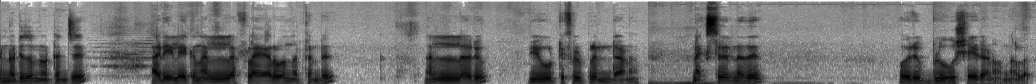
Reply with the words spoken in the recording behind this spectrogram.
എണ്ണൂറ്റി തൊണ്ണൂറ്റഞ്ച് അടിയിലേക്ക് നല്ല ഫ്ലെയർ വന്നിട്ടുണ്ട്. നല്ലൊരു ബ്യൂട്ടിഫുൾ പ്രിന്റാണ് നെക്സ്റ്റ് വരുന്നത് ഒരു ബ്ലൂ ഷെയ്ഡാണ് വന്നുള്ളത്.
